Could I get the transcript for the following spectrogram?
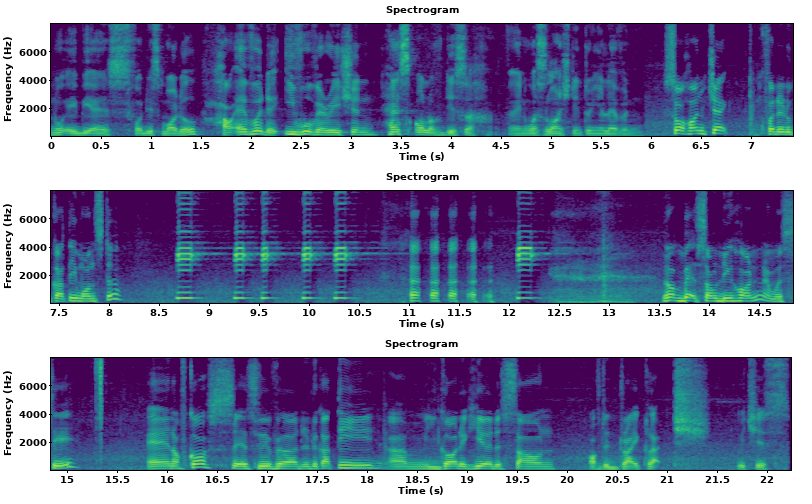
no ABS for this model. However, the Evo variation has all of this uh, and was launched in 2011. So horn check for the Ducati Monster. Not bad sounding horn, I must say. And of course, as with uh, the Ducati, um, you gotta hear the sound of the dry clutch, which is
